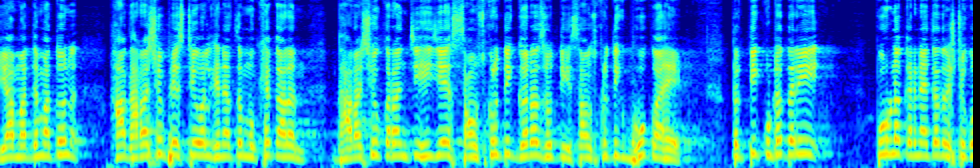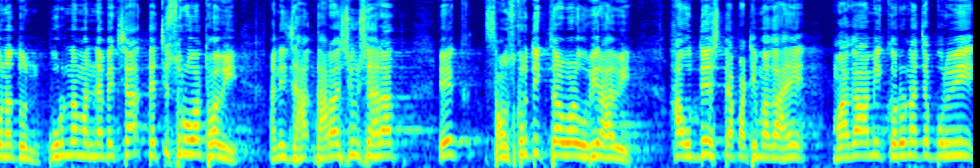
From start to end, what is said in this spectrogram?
या माध्यमातून हा धाराशिव फेस्टिवल घेण्याचं मुख्य कारण धाराशिवकरांची ही जी सांस्कृतिक गरज होती सांस्कृतिक भूक आहे तर ती कुठंतरी पूर्ण करण्याच्या दृष्टिकोनातून पूर्ण म्हणण्यापेक्षा त्याची सुरुवात व्हावी आणि झा धाराशिव शहरात एक सांस्कृतिक चळवळ उभी राहावी. हा उद्देश त्या पाठीमागं आहे. मागं आम्ही करोनाच्या पूर्वी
